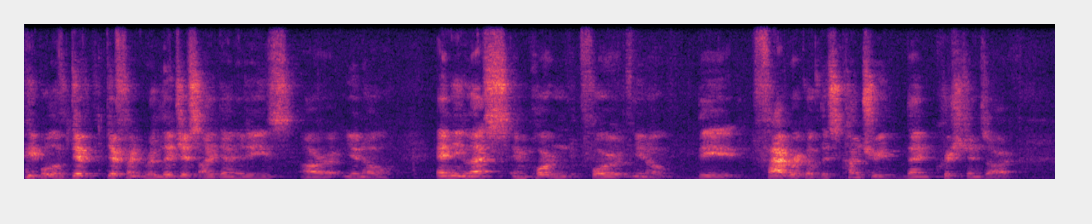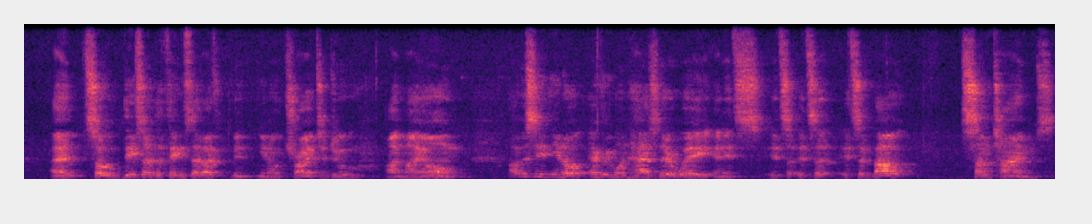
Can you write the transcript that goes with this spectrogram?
people of dif- different religious identities are, you know, any less important for, you know, the fabric of this country than Christians are. And so these are the things that I've been, you know, tried to do on my own. Obviously, you know, everyone has their way, and it's it's it's a it's about sometimes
